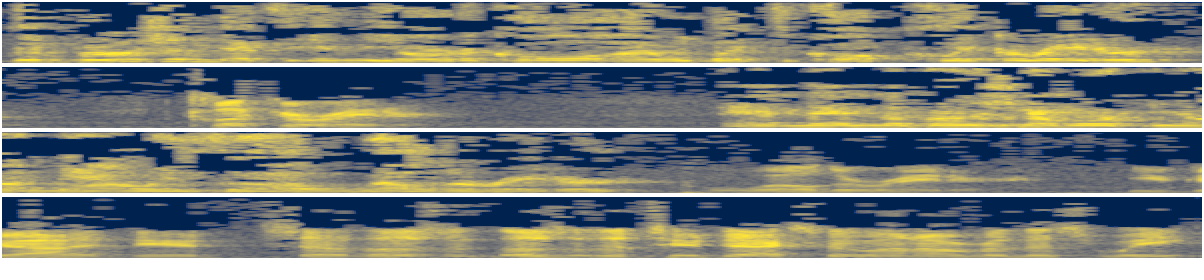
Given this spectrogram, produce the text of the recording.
the version that's in the article I would like to call Clickerator, Clickerator, and then the version I'm working on now is uh, Welderator. Welderator. You got it, dude. So those are those are the two decks we went over this week.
